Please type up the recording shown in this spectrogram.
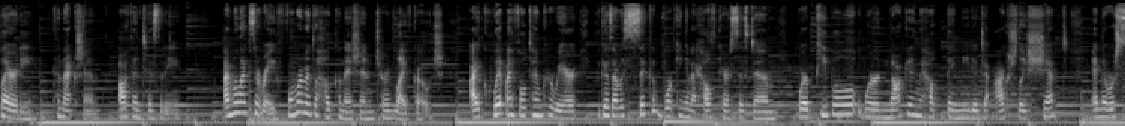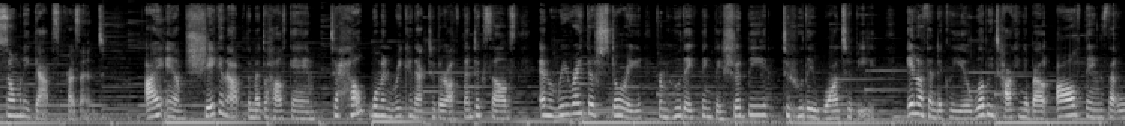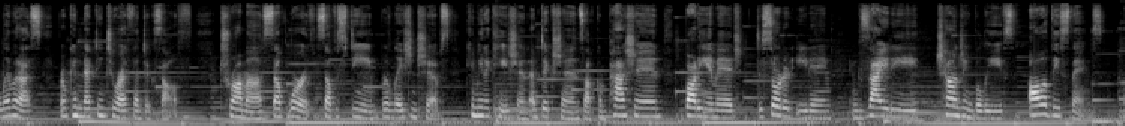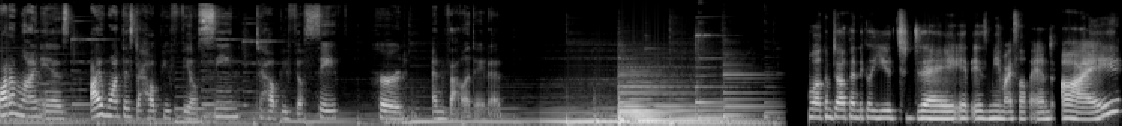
clarity, connection, authenticity. I'm Alexa Rae, former mental health clinician turned life coach. I quit my full time career because I was sick of working in a healthcare system where people were not getting the help they needed to actually shift, and there were so many gaps present. I am shaking up the mental health game to help women reconnect to their authentic selves and rewrite their story from who they think they should be to who they want to be. In Authentically You, we'll be talking about all things that limit us from connecting to our authentic self trauma, self worth, self esteem, relationships, communication, addiction, self compassion, body image, disordered eating, anxiety, challenging beliefs, all of these things. Bottom line is, I want this to help you feel seen, to help you feel safe, heard, and validated. Welcome to Authentically You. Today it is me, myself, and I.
